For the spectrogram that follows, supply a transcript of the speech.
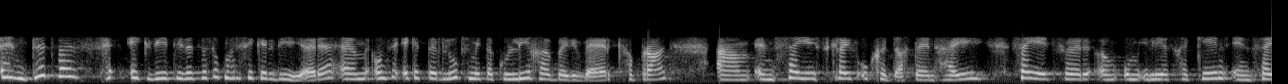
En dit was ek weet nie, dit was ook maar seker die Here. Ehm um, ons ek het terloops met 'n kollega by die werk gepraat. Ehm um, en sy skryf ook gedigte en hy sy het vir um, om Elias geken en sy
